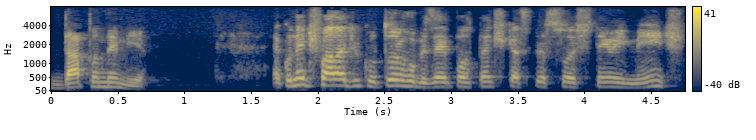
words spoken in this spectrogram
da pandemia. É, quando a gente fala de cultura, Rubens, é importante que as pessoas tenham em mente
